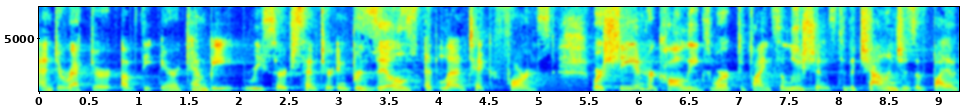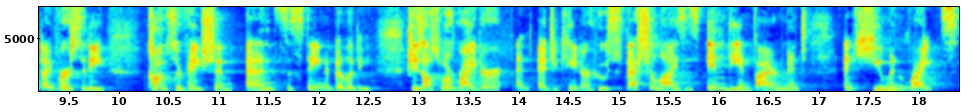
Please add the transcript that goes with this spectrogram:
and director of the Iracambi Research Center in Brazil's Atlantic Forest, where she and her colleagues work to find solutions to the challenges of biodiversity, conservation, and sustainability. She's also a writer and educator who specializes in the environment and human rights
